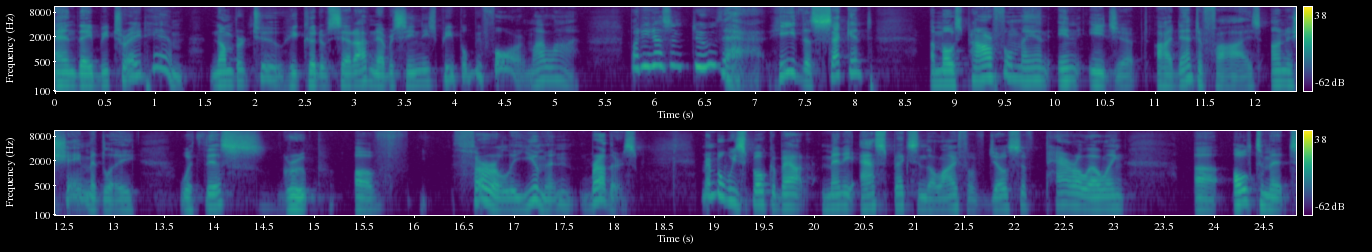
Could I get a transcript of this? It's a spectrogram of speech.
and they betrayed him. Number two, he could have said, I've never seen these people before in my life. But he doesn't do that. He, the second a most powerful man in Egypt, identifies unashamedly with this group of thoroughly human brothers. Remember, we spoke about many aspects in the life of Joseph paralleling uh, ultimate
